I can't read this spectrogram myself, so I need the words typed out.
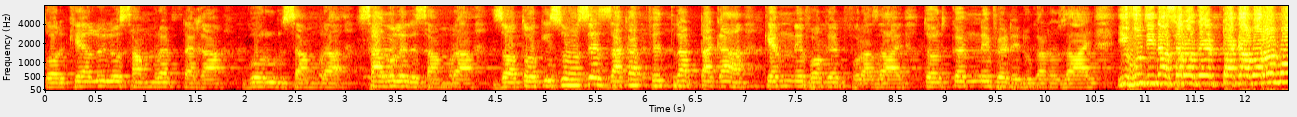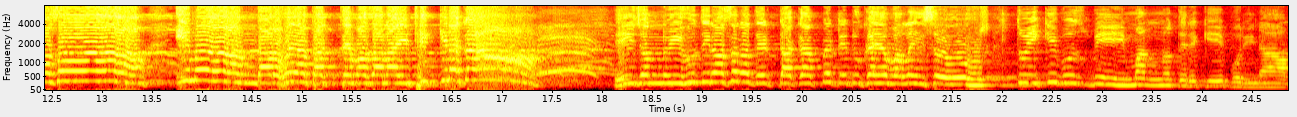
তোর খেয়াল হইল চামড়ার টাকা, গরুর চামড়া, ছাগলের চামড়া। যত কিছু আছে জাকাত, ফেতরার টাকা কেমনে পকেট ফোরা যায়? তোর কেমনে ফেটে ঢুকানো যায়? ইহুদি নাসারাদের টাকা বড় মজা। ইমানদার থাকতে মজা নাই, ঠিক কারণ এই জন্য ইহুদি নাসারাদের টাকা পেটে তুই কি বুঝবি মান্যতের কি পরিণাম?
